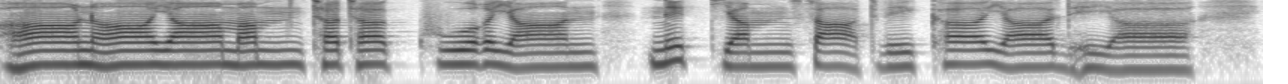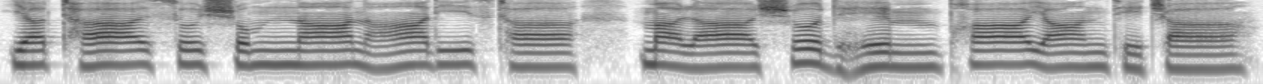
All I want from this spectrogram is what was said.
Pranayamam tata kuryan nityam satvikaya dhiya yatha sushumnanadistha mala shudhim prayanti cha.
